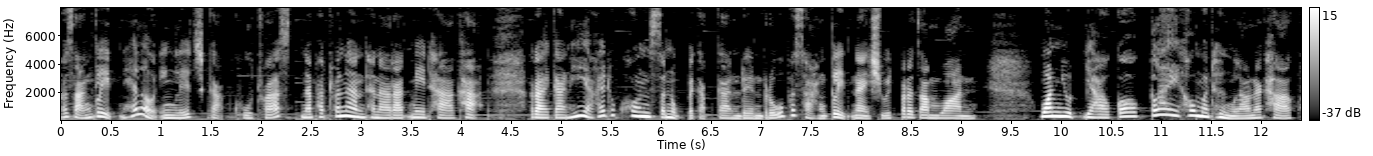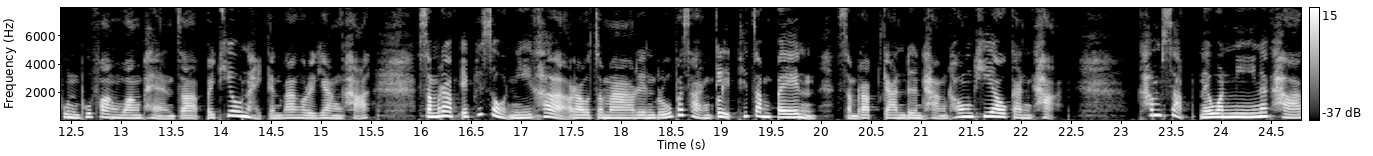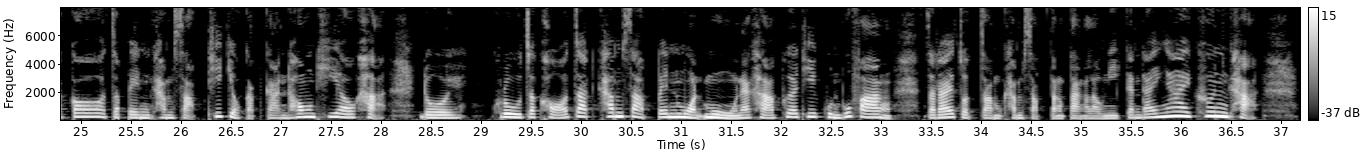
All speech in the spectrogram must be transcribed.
ภาษาอังกฤษ Hello English กับครู Trust นภัทรนันท์ธนรัตน์เมธาค่ะ รายการที่อยากให้ทุกคนสนุกไปกับการเรียนรู้ภาษาอังกฤษในชีวิตประจำวัน วันหยุดยาวก็ใกล้เข้ามาถึงแล้วนะคะ คุณผู้ฟังวางแผนจะไปเที่ยวไหนกันบ้างหรือยังคะสำหรับเอพิโซดนี้ค่ะ เราจะมาเรียนรู้ภาษาอังกฤษที่จำเป็นสำหรับการเดินทางท่องเที่ยวกันค่ะคำศัพท์ในวันนี้นะคะก็จะเป็นคำศัพท์ที่เกี่ยวกับการท่องเที่ยวค่ะ โดย ครูจะขอจัดคำศัพท์เป็นหมวดหมู่นะคะ เพื่อที่คุณผู้ฟังจะได้จดจำคำศัพท์ต่างๆ เหล่านี้กันได้ง่ายขึ้นค่ะ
